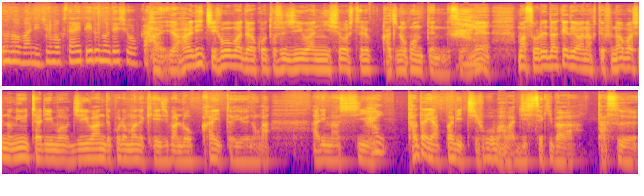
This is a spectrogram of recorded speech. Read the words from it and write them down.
どの馬に注目されているのでしょうか？はい、やはり地方馬では今年 G1 に勝している勝ちの本店ですよね。はい、まあそれだけではなくて船橋のミューチャリーも G1 でこれまで掲示板6回というのがありますし、はい、ただやっぱり地方馬は実績馬多数。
